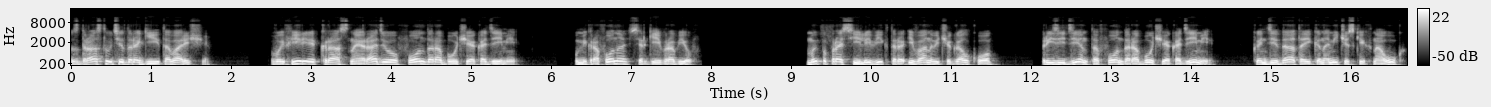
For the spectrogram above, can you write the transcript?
Здравствуйте, дорогие товарищи! В эфире Красное радио Фонда Рабочей Академии. У микрофона Сергей Воробьев. Мы попросили Виктора Ивановича Галко, президента Фонда Рабочей Академии, кандидата экономических наук,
